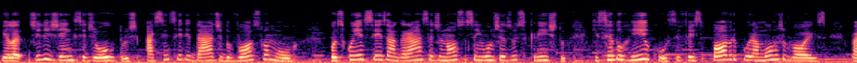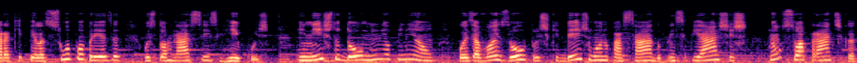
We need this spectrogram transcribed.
pela diligência de outros, a sinceridade do vosso amor, pois conheceis a graça de nosso Senhor Jesus Cristo, que sendo rico se fez pobre por amor de vós, para que pela sua pobreza vos tornasseis ricos. E nisto dou minha opinião, pois a vós outros que desde o ano passado principiastes não só a prática,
